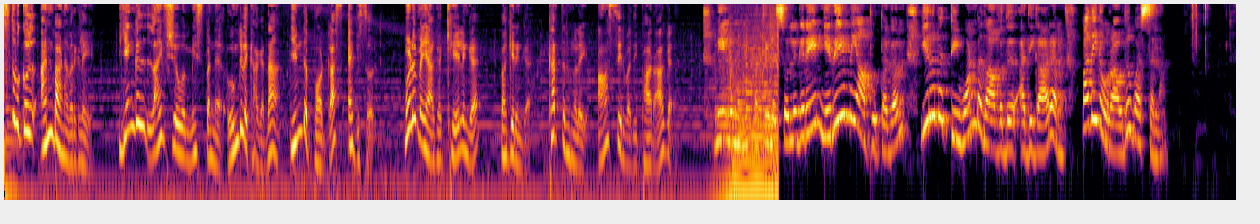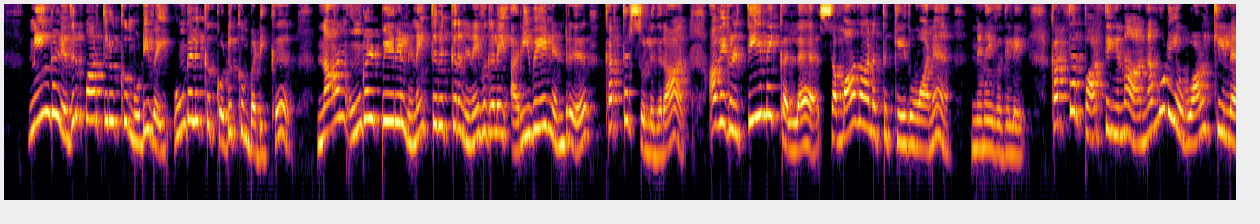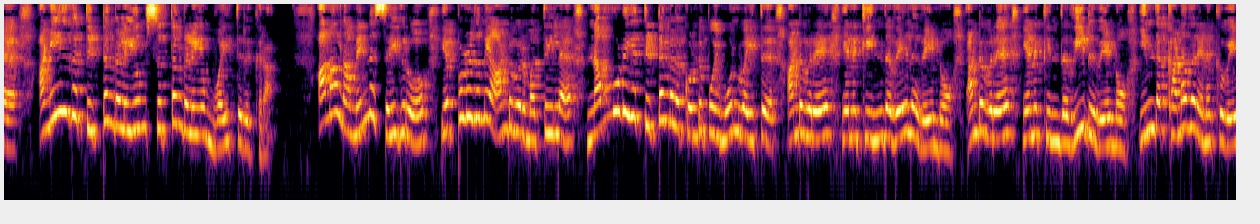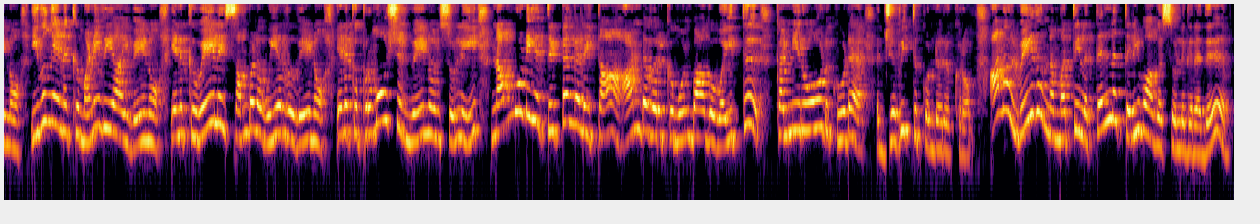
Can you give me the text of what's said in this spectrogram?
கிறிஸ்துவுக்குள் அன்பானவர்களே எங்கள் லைவ் ஷோவை மிஸ் பண்ண உங்களுக்காக தான் இந்த பாட்காஸ்ட் எபிசோட் முழுமையாக கேளுங்க பகிருங்க. கர்த்தருங்களை ஆசிர்வதிப்பாராக ஆசீர்வதிப்பாராக. மீண்டும் பத்தியில சொல்லுகிறேன் எரேமியா புத்தகம் இருபத்தி ஒன்பதாவது அதிகாரம் பதினோராவது வசனம். நீங்கள் எதிர்பார்த்திருக்கும் முடிவை உங்களுக்கு கொடுக்கும்படிக்கு நான் உங்கள் பேரில் நினைத்திருக்கிற நினைவுகளை அறிவேன் என்று கர்த்தர் சொல்லுகிறார். அவைகள் தீமைக்கல்ல சமாதானத்துக்கு ஏதுவான நினைவுகளே. கர்த்தர் பார்த்தீங்கன்னா நம்முடைய வாழ்க்கையில அநேக திட்டங்களையும் சித்தங்களையும் வைத்திருக்கிறார். ஆனால் நாம் என்ன செய்கிறோம்? எப்பொழுதுமே ஆண்டவர் மத்தியில நம்முடைய திட்டங்களை கொண்டு போய் முன் வைத்து ஆண்டவரே எனக்கு இந்த வேலை வேண்டும் ஆண்டவரே எனக்கு இந்த வீடு வேணும். இந்த கணவர் எனக்கு வேணும். இவங்க எனக்கு மனைவியாய் வேணும். எனக்கு வேலை சம்பள உயர்வு வேணும். எனக்கு ப்ரொமோஷன் வேணும்னு சொல்லி நம்முடைய திட்டங்களை தான் ஆண்டவருக்கு முன்பாக வைத்து கண்ணீரோடு கூட ஜெபித்து கொண்டிருக்கிறோம். ஆனால் வேதம் நம்ம மத்தியில் தெல்ல தெளிவாக சொல்லுகிறது.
